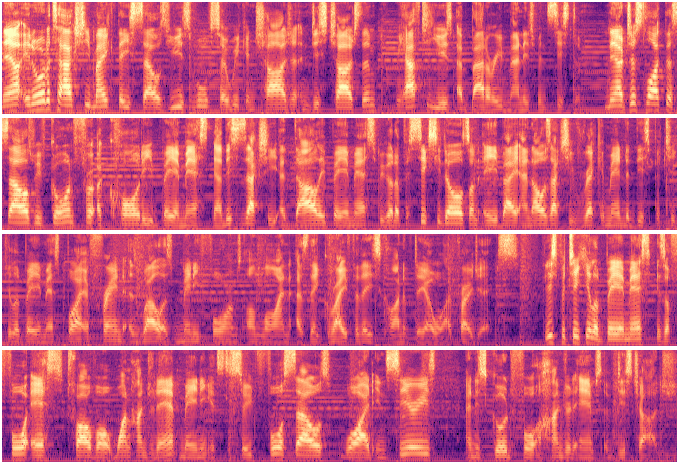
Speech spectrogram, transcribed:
Now, in order to actually make these cells usable so we can charge and discharge them, we have to use a battery management system. Now, just like the cells, we've gone for a quality BMS. Now, this is actually a Daly BMS. We got it for $60 on eBay, and I was actually recommended this particular BMS by a friend as well as many forums online as they're great for these kind of DIY projects. This particular BMS is a 4S 12 volt 100 amp, meaning it's to suit four cells wired in series and is good for 100 amps of discharge.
